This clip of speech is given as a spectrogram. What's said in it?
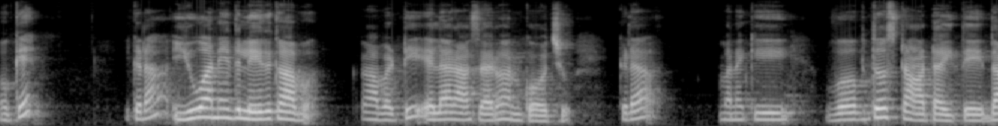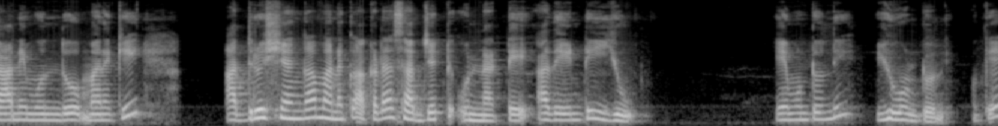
okay ఇక్కడ యు అనేది లేదు కాబ కాబట్టి ఎలా రాశారు అనుకోవచ్చు. ఇక్కడ మనకి వర్బ్తో స్టార్ట్ అయితే దాని ముందు మనకి అదృశ్యంగా మనకు అక్కడ సబ్జెక్ట్ ఉన్నట్టే. అదేంటి? యు ఏముంటుంది? యు ఉంటుంది. ఓకే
